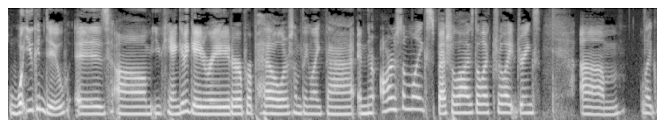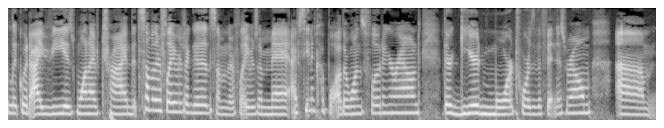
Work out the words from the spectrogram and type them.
what you can do is um, you can get a Gatorade or a Propel or something like that, and there are some like specialized electrolyte drinks. Um, like liquid IV is one I've tried that some of their flavors are good, some of their flavors are meh. I've seen a couple other ones floating around. They're geared more towards the fitness realm. Um,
